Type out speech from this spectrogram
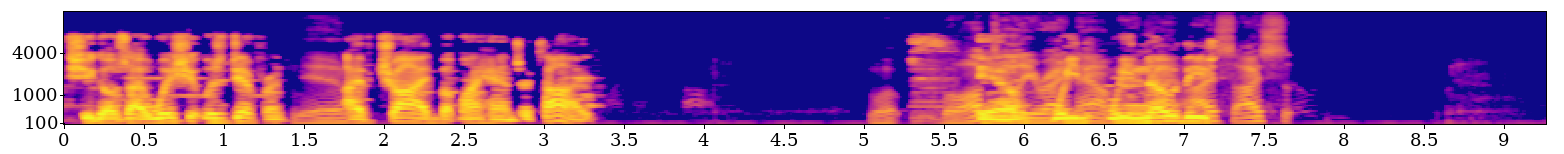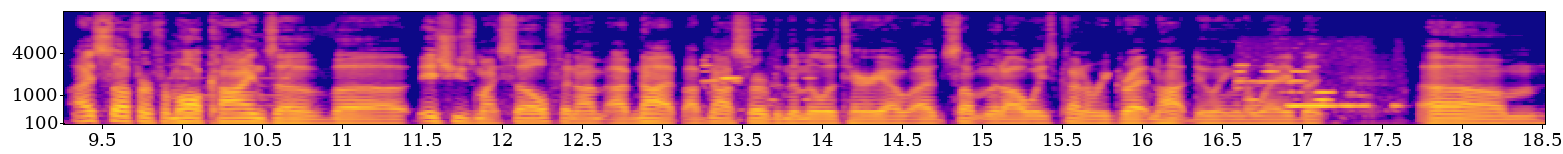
She goes, I wish it was different. Yeah. I've tried, but my hands are tied. Well, well I'll you tell know, you right we, now. We man, know I, these. I, I, I, suffer from all kinds of uh, issues myself, and I'm, I've not I've not served in the military. I, I something that I always kind of regret not doing in a way, but um,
